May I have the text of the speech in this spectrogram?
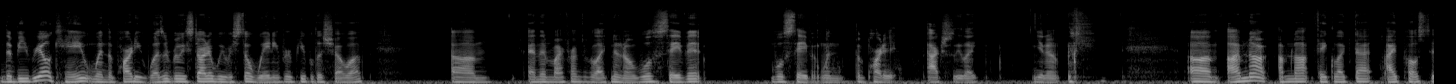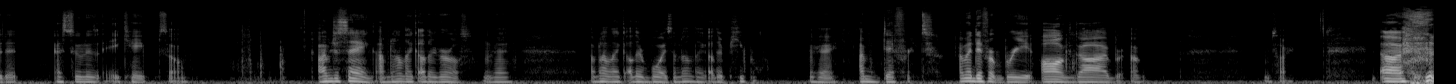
the Be Real came when the party wasn't really started. We were still waiting for people to show up. Um, and then my friends were like, no, no, we'll save it. We'll save it when the party actually, like, you know. um, I'm not, I'm not fake like that. I posted it as soon as it came, so. I'm just saying, I'm not like other girls, okay? I'm not like other boys. I'm not like other people, okay? I'm different. I'm a different breed. Oh, God. Bro. I'm sorry. Uh,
